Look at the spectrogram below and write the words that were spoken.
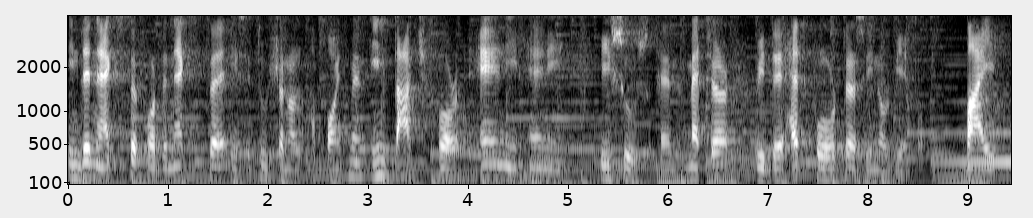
in the next, for the next uh, institutional appointment, in touch for any, any issues and matter with the headquarters in Orvieto. Bye.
